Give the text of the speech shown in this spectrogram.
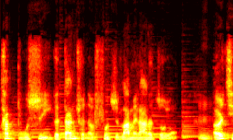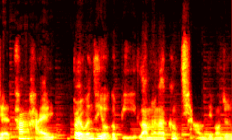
他不是一个单纯的复制拉梅拉的作用，嗯而且他还贝尔温他有个比拉梅拉更强的地方，就是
